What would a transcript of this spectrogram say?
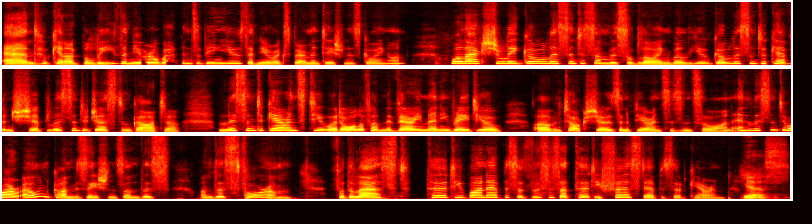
and who cannot believe the neuro weapons are being used that neuro experimentation is going on? Well actually go listen to some whistleblowing will you? Go listen to kevin Shipp listen to justin carter listen to karen stewart all of her very many radio um, talk shows and appearances and so on and listen to our own conversations on this on this forum for the last 31 episodes this is our 31st episode karen Yes.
